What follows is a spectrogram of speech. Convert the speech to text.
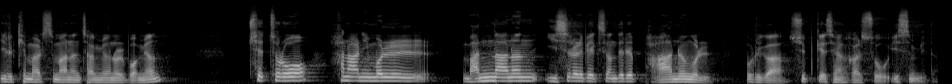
이렇게 말씀하는 장면을 보면 최초로 하나님을 만나는 이스라엘 백성들의 반응을 우리가 쉽게 생각할 수 있습니다.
